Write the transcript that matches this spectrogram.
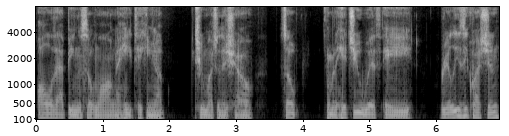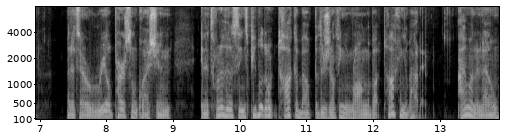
all of that being so long. I hate taking up too much of the show. So I'm going to hit you with a real easy question, but it's a real personal question. And it's one of those things people don't talk about, but there's nothing wrong about talking about it. I want to know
